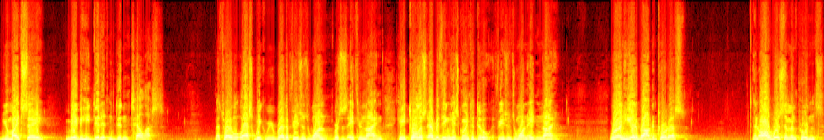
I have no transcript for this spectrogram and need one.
You might say, maybe he did it and didn't tell us. That's why last week we read Ephesians 1, verses 8 through 9. He told us everything he's going to do. Ephesians 1, 8 and 9. Wherein he had abounded toward us in all wisdom and prudence,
